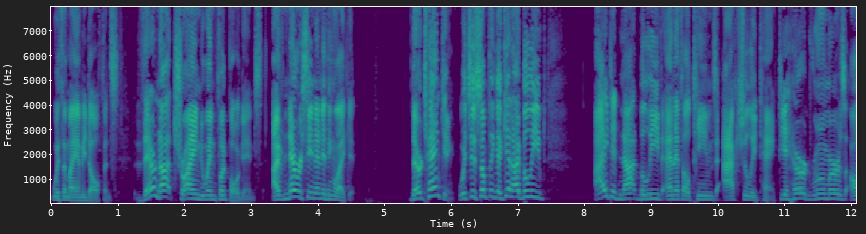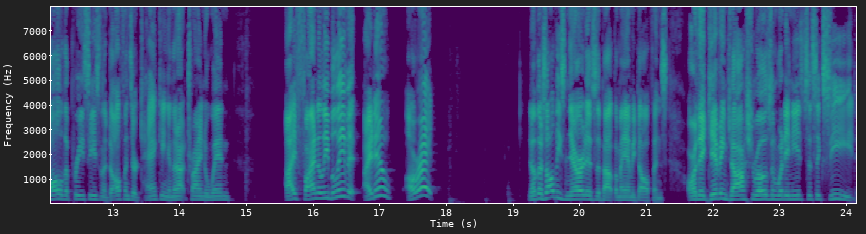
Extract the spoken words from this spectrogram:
with the Miami Dolphins. They're not trying to win football games. I've never seen anything like it. They're tanking, which is something, again, I believed. I did not believe NFL teams actually tanked. You heard rumors all the preseason, the Dolphins are tanking and they're not trying to win. I finally believe it. I do. All right. You know, there's all these narratives about the Miami Dolphins. Are they giving Josh Rosen what he needs to succeed?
